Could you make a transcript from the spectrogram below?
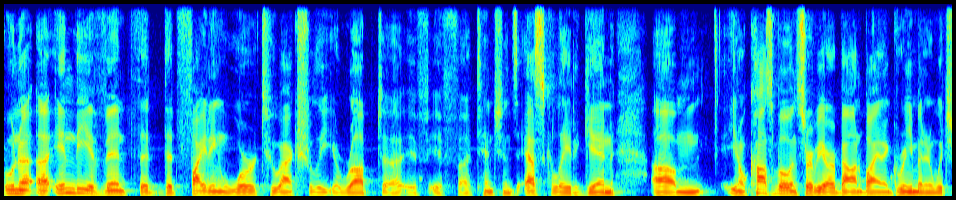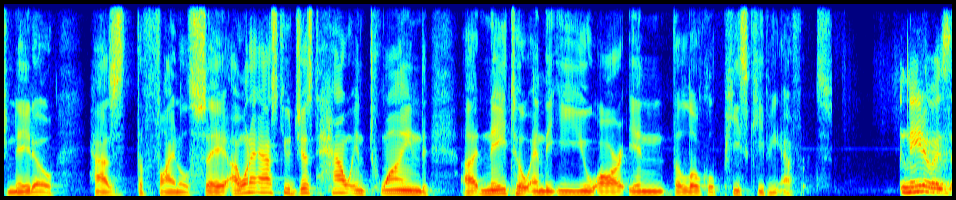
Una, uh, in the event that, that fighting were to actually erupt, uh, if, if uh, tensions escalate again, um, you know, Kosovo and Serbia are bound by an agreement in which NATO has the final say. I want to ask you just how entwined uh, NATO and the EU are in the local peacekeeping efforts. NATO is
